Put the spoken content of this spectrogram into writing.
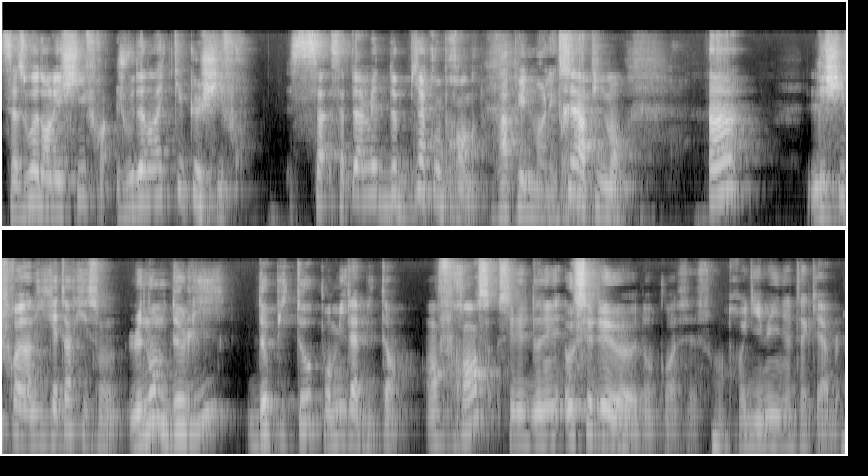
Ça se voit dans les chiffres. Je vous donnerai quelques chiffres. Ça, ça permet de bien comprendre. Rapidement, les Très rapidement. Un, les chiffres indicateurs qui sont le nombre de lits d'hôpitaux pour 1000 habitants. En France, c'est les données OCDE, donc ouais, c'est entre guillemets inattaquable.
